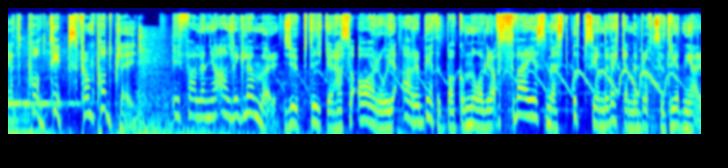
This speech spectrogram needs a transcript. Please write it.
Ett poddtips från Podplay. I fallen jag aldrig glömmer djupdyker Hasse Aro i arbetet bakom några av Sveriges mest uppseendeväckande brottsutredningar.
